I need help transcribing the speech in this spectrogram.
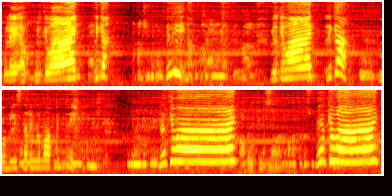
Kuli, ah, Milky White. Lika. Dali. Milky White. Lika. Mabilis na rin lumapit eh. Milky White. Milky White.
